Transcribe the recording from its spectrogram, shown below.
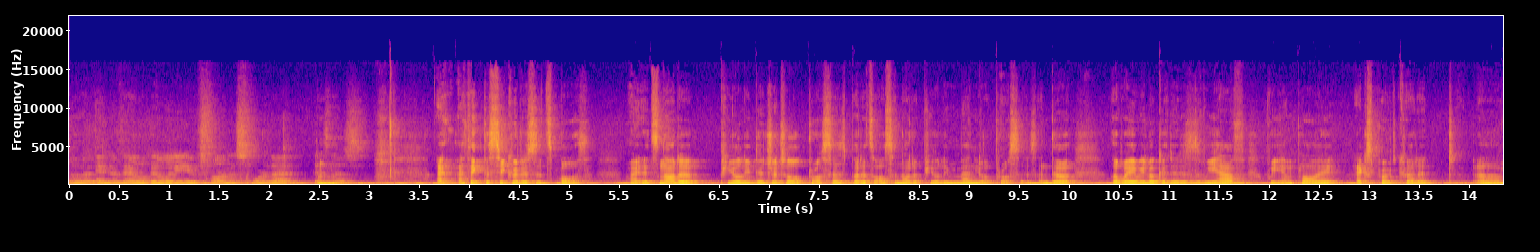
and availability of funds for that mm-hmm. business? Mm-hmm. I, I think the secret is it's both. Right? It's not a purely digital process, but it's also not a purely manual process. And the the way we look at it is we have we employ expert credit uh,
